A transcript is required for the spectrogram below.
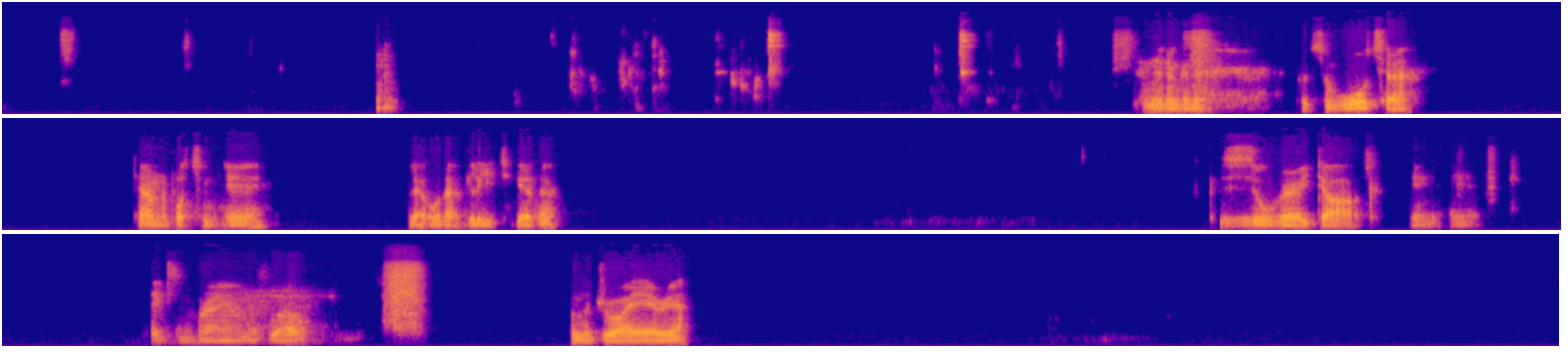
And then I'm going to put some water down the bottom here, let all that bleed together. Because this is all very dark in here. Take some brown as well from the dry area.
